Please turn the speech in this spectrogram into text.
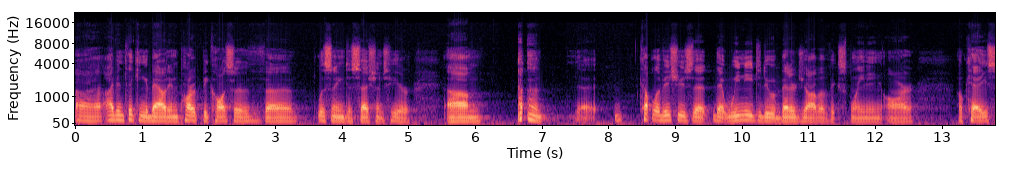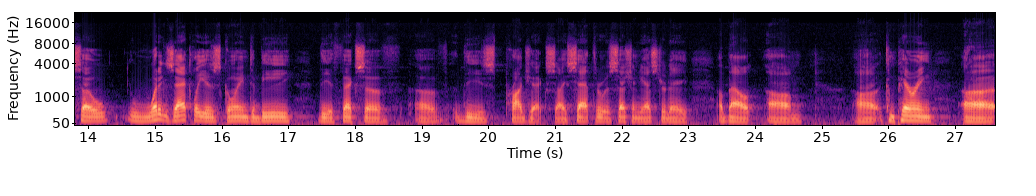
uh, I've been thinking about, in part because of uh, listening to sessions here. Um, uh, couple of issues that, that we need to do a better job of explaining are okay, so what exactly is going to be the effects of, of these projects? I sat through a session yesterday about um, uh, comparing, uh,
